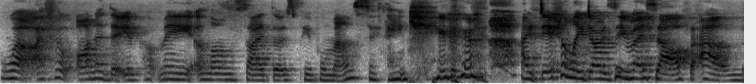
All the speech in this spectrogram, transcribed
Well, I feel honoured that you put me alongside those people, Maz. So thank you. I definitely don't see myself um,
